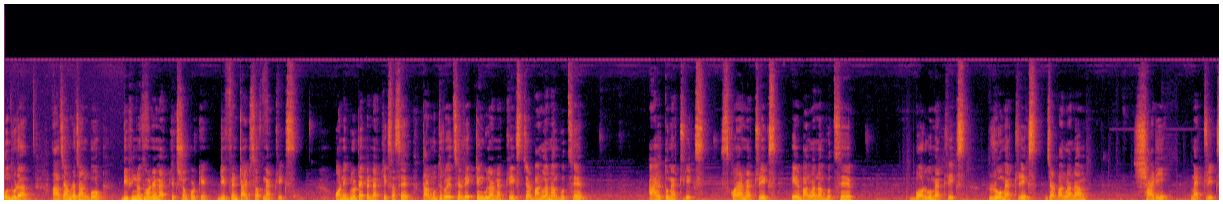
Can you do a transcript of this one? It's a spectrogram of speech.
বন্ধুরা, আজ আমরা জানব বিভিন্ন ধরনের ম্যাট্রিক্স সম্পর্কে ডিফারেন্ট টাইপস অফ ম্যাট্রিক্স অনেকগুলো টাইপের ম্যাট্রিক্স আছে, তার মধ্যে রয়েছে রেক্টেঙ্গুলার ম্যাট্রিক্স যার বাংলা নাম হচ্ছে আয়ত ম্যাট্রিক্স স্কোয়ার ম্যাট্রিক্স এর বাংলা নাম হচ্ছে বর্গ ম্যাট্রিক্স রো ম্যাট্রিক্স যার বাংলা নাম সারি ম্যাট্রিক্স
